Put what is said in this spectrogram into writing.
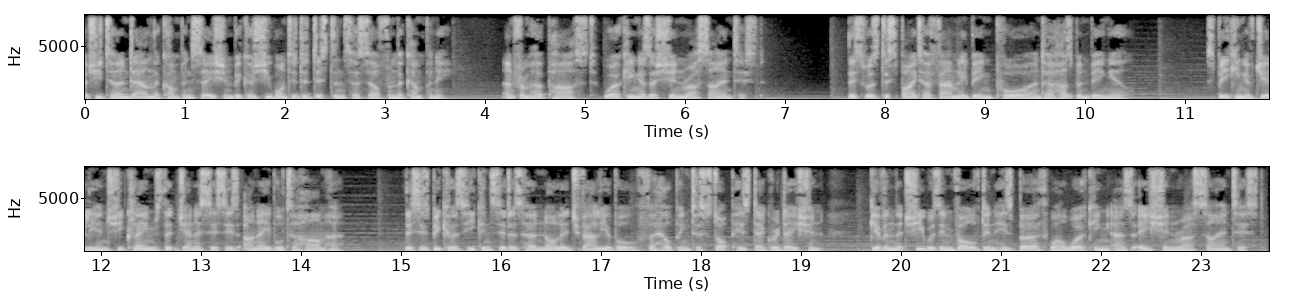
but she turned down the compensation because she wanted to distance herself from the company, and from her past working as a Shinra scientist. This was despite her family being poor and her husband being ill. Speaking of Jillian, she claims that Genesis is unable to harm her. This is because he considers her knowledge valuable for helping to stop his degradation given that she was involved in his birth while working as a Shinra scientist.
